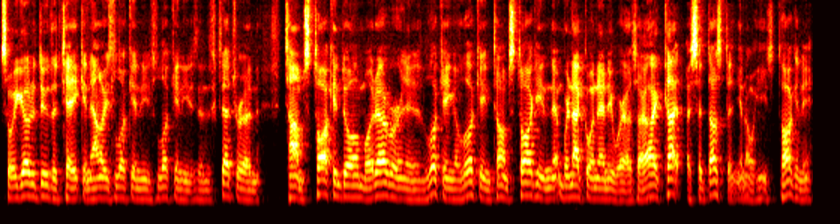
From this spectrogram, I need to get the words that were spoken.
so we go to do the take and now he's looking he's looking he's and etc and Tom's talking to him whatever and then looking and looking Tom's talking and we're not going anywhere I said all right cut I said Dustin you know he's talking to you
